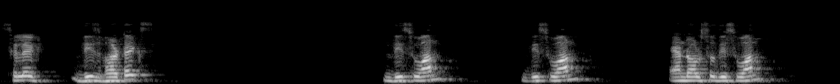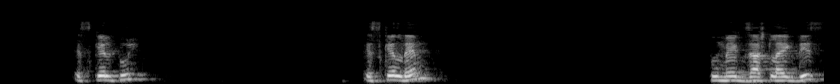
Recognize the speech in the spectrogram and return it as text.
select this vertex this one this one and also this one scale tool scale them to make just like this.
